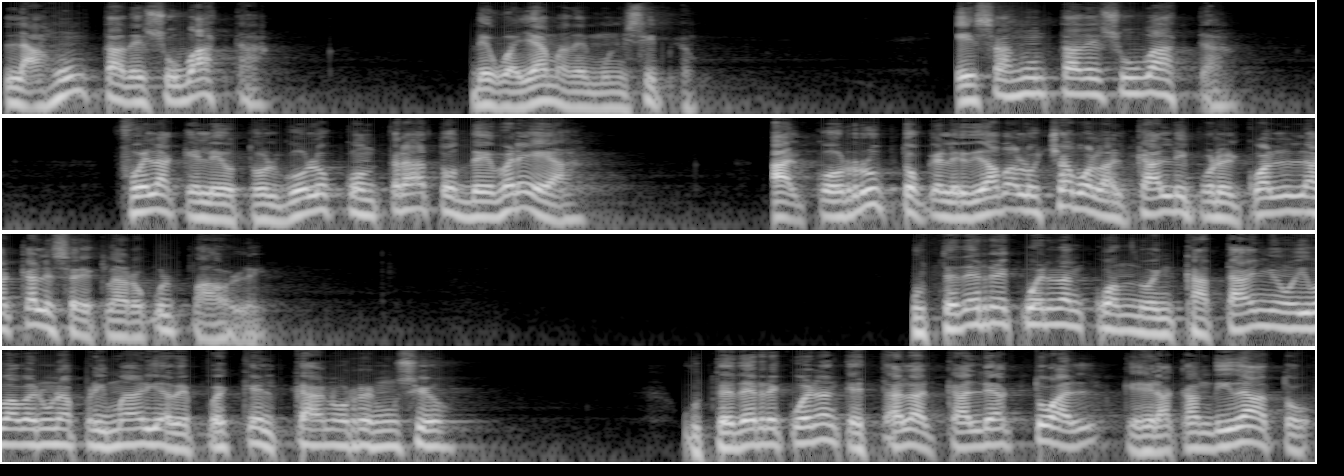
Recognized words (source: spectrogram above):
la junta de subasta de Guayama, del municipio. Esa junta de subasta fue la que le otorgó los contratos de brea al corrupto que le daba los chavos al alcalde y por el cual el alcalde se declaró culpable. ¿Ustedes recuerdan cuando en Cataño iba a haber una primaria después que el Cano renunció? Ustedes recuerdan que está el alcalde actual, que era candidato,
